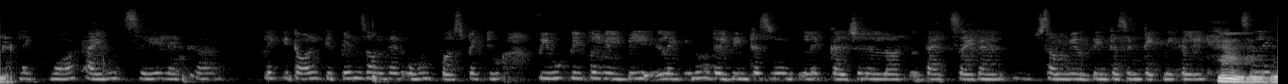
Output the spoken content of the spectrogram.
Yeah. like uh, it all depends on their own perspective. Few people will be like you know they'll be interested in like cultural or that side, and some will be interested in technically. mm-hmm. So like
